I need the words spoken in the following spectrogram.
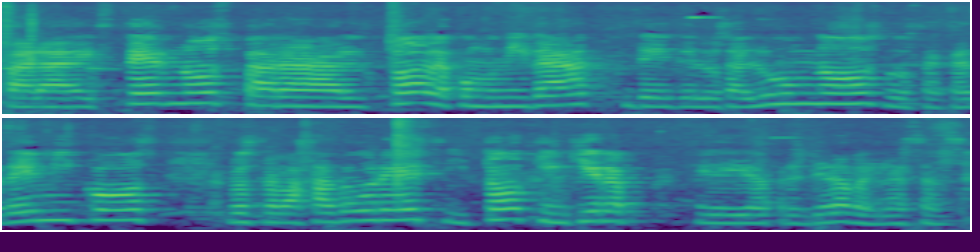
para externos, para toda la comunidad, desde los alumnos, los académicos, los trabajadores y todo quien quiera eh, aprender a bailar salsa.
